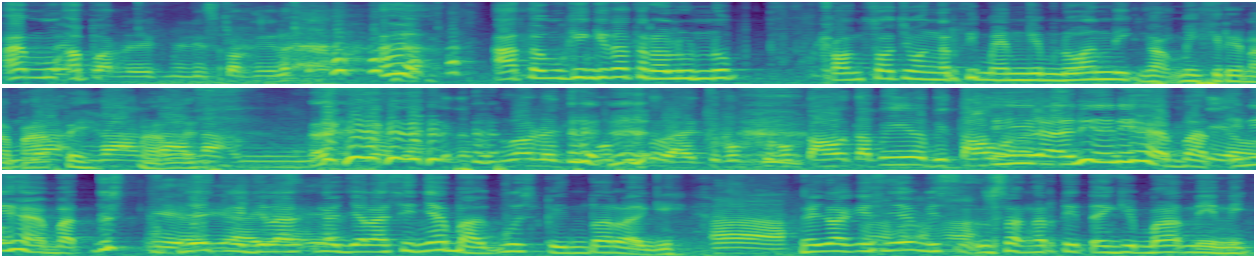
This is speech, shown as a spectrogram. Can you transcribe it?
saya apa dari di Discord ini. atau mungkin kita terlalu noob konsol cuma ngerti main game doang nih nggak mikirin apa apa Enggak, enggak, enggak, males enggak. Enggak, Kita berdua udah cukup itu lah, cukup cukup tahu tapi lebih tahu. iya lah. ini ini hebat ini hebat terus Iya, dia iya, ngejelas iya. ngejelasinnya bagus pintar lagi Ah, ngejelasinnya ah, bisa ah. bisa ngerti thank you banget nih Nick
